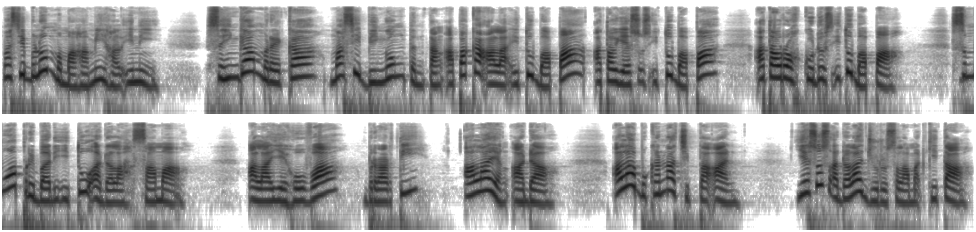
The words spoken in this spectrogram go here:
masih belum memahami hal ini. Sehingga mereka masih bingung tentang apakah Allah itu Bapa atau Yesus itu Bapa atau Roh Kudus itu Bapa. Semua pribadi itu adalah sama. Allah Yehova, berarti Allah yang ada. Allah bukanlah ciptaan. Yesus adalah juru selamat kita,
